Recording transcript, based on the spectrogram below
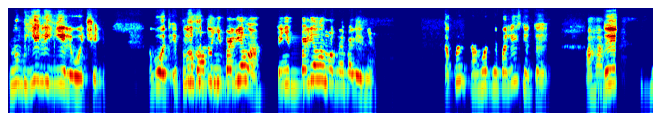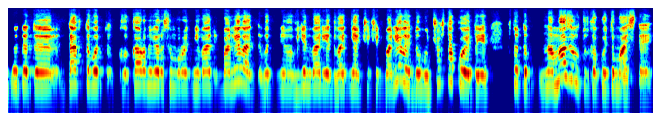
ну еле-еле очень. Вот, и Плохо, плохо а ты не болела? Ты не болела модной болезнью? Какой? А модной болезнью-то? Ага. Да вот это, так-то вот коронавирусом вроде не болела, вот э, в январе два дня чуть-чуть болела, и думаю, что ж такое-то, что-то намазала тут какую-то мазь-то,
